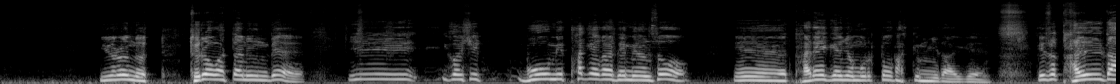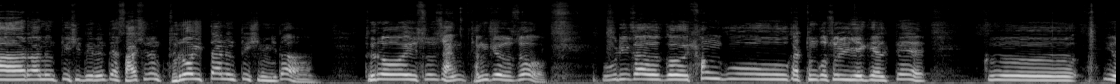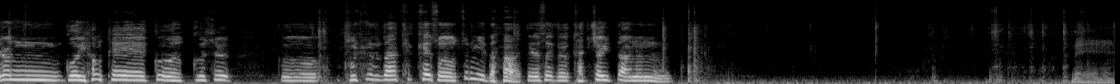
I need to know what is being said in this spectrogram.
이런 어, 들어왔다는데 이 이것이 모음이 파괴가 되면서 예, 달의 개념으로 또 바뀝니다 이게. 그래서 달다라는 뜻이 되는데 사실은 들어있다는 뜻입니다. 들어있어서 잠, 잠겨서 우리가 그 형구 같은 것을 얘기할 때 그 이런 그 형태의 그 것을 그 부수로 다 택해서 씁니다. 그래서 그 갇혀 있다는 네.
